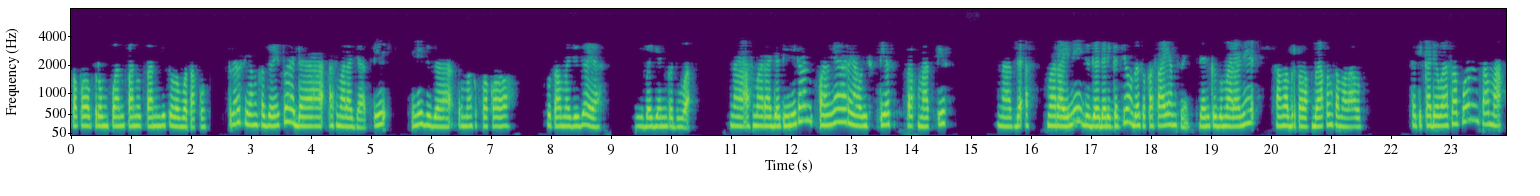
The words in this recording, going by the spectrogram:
tokoh perempuan panutan gitu loh buat aku. Terus yang kedua itu ada Asmara Jati. Ini juga termasuk tokoh utama juga ya di bagian kedua. Nah, Asmara Jati ini kan orangnya realistis, pragmatis. Nah, Asmara ini juga dari kecil udah suka sains nih. Dan kegemarannya sangat bertolak belakang sama laut. Ketika dewasa pun sama.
